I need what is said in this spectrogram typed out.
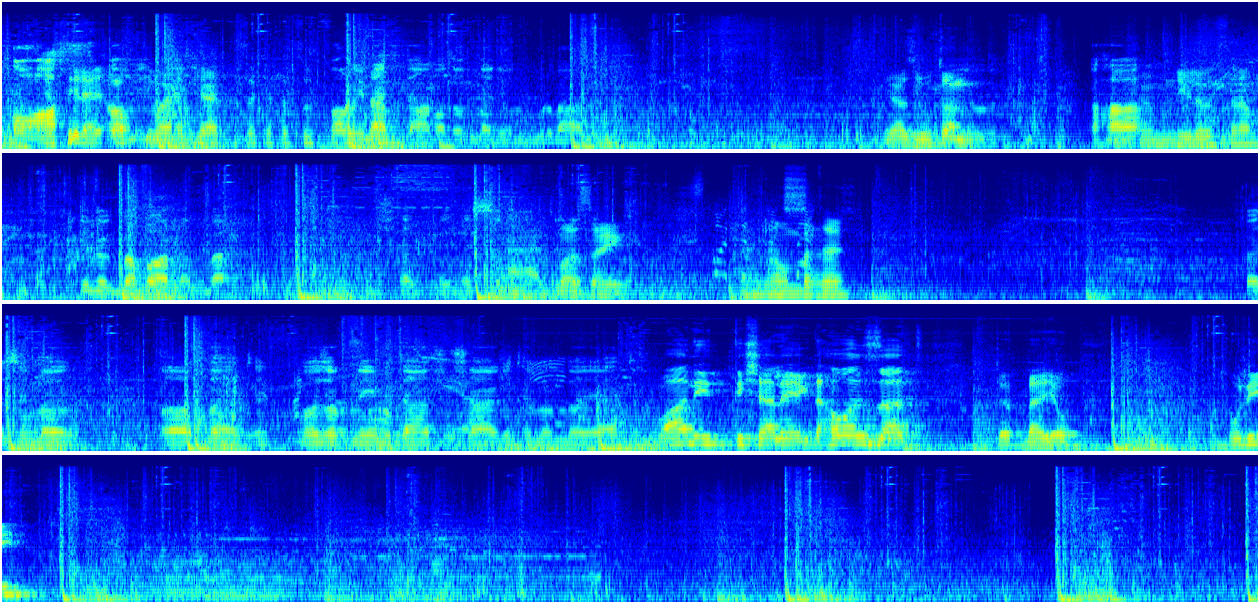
Azt, Tényleg aktiválni kell ezeket a cuccokat. Valami megtámadott nagyon durván. Ja, az úton? Aha, Nem lőszerem. jövök be a barlangba. És hát még messze. Bazzeg. Ez nagyon beteg. Azért na... Lehet, hogy hozok némi társaságot, ha gondoljátok. Van itt is elég, de hozzad! Többen jobb. A buli.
